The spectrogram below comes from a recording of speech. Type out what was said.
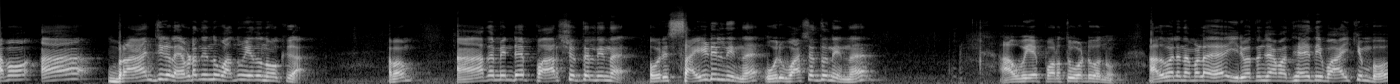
അപ്പോൾ ആ ബ്രാഞ്ചുകൾ എവിടെ നിന്ന് വന്നു എന്ന് നോക്കുക. അപ്പം ആദമിന്റെ പാർശ്വത്തിൽ നിന്ന് ഒരു സൈഡിൽ നിന്ന് ഒരു വശത്ത് നിന്ന് അവയെ പുറത്തു കൊണ്ടുവന്നു. അതുപോലെ നമ്മൾ ഇരുപത്തഞ്ചാം അധ്യായത്തിൽ വായിക്കുമ്പോൾ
